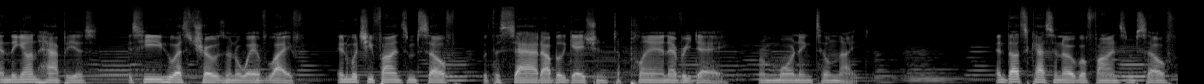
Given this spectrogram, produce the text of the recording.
and the unhappiest is he who has chosen a way of life in which he finds himself with the sad obligation to plan every day from morning till night. And thus Casanova finds himself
